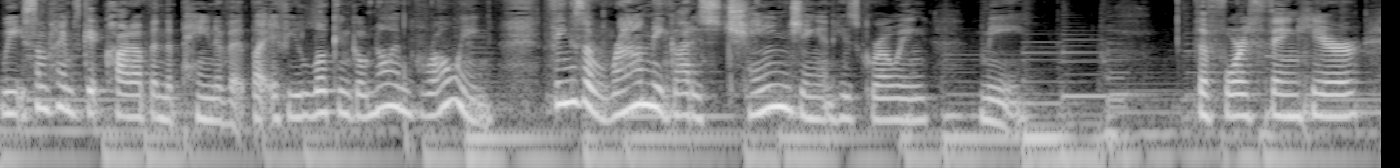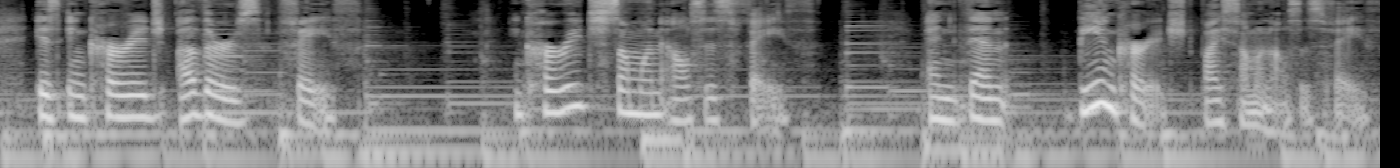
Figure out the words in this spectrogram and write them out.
We sometimes get caught up in the pain of it, but if you look and go, no, I'm growing. Things around me, God is changing and He's growing me. The fourth thing here is encourage others' faith. Encourage someone else's faith and then be encouraged by someone else's faith.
